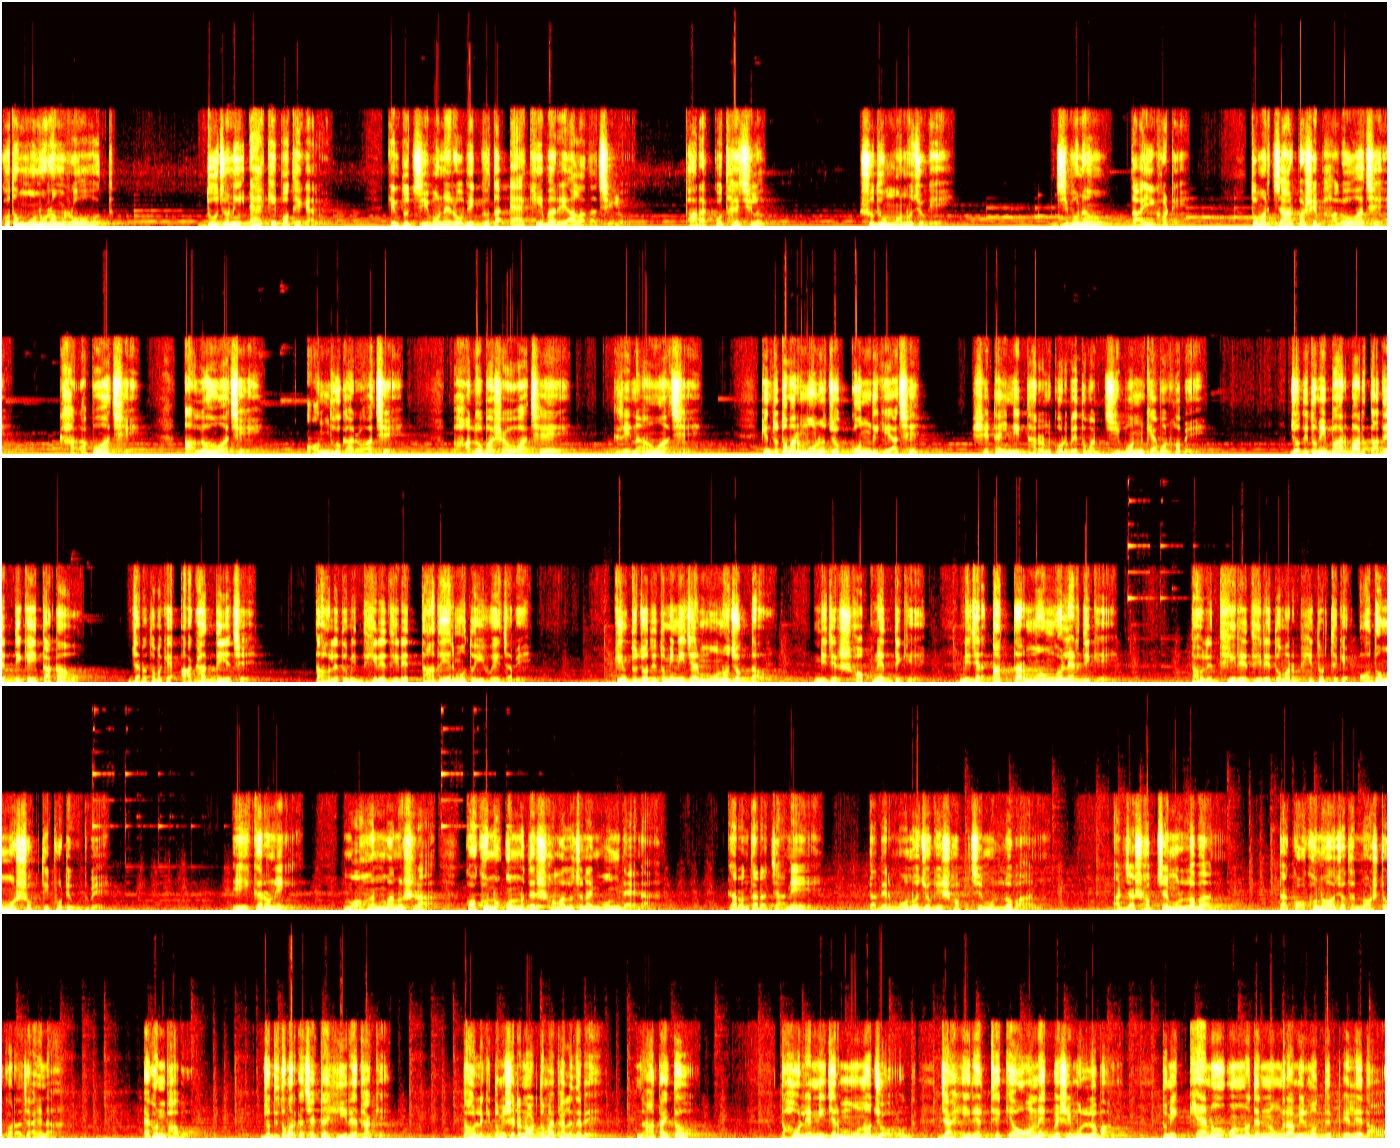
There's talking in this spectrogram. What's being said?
কত মনোরম রোদ। দুজনই একই পথে গেল, কিন্তু জীবনের অভিজ্ঞতা একেবারে আলাদা ছিল। ফারাক কোথায় ছিল? শুধু মনোযোগে। জীবনেও তাই ঘটে। তোমার চারপাশে ভালোও আছে খারাপও আছে, আলোও আছে, অন্ধকারও আছে, ভালোবাসাও আছে, ঘৃণাও আছে। কিন্তু তোমার মনোযোগ কোন দিকে আছে? সেটাই নির্ধারণ করবে তোমার জীবন কেমন হবে। যদি তুমি বারবার তাদের দিকেই তাকাও, যারা তোমাকে আঘাত দিয়েছে, তাহলে তুমি ধীরে ধীরে তাদের মতোই হয়ে যাবে। কিন্তু যদি তুমি নিজের মনোযোগ দাও, নিজের স্বপ্নের দিকে নিজের আত্মার মঙ্গলের দিকে, তাহলে ধীরে ধীরে তোমার ভিতর থেকে অদম্য শক্তি ফুটে উঠবে। এই কারণেই মহান মানুষরা কখনো অন্যদের সমালোচনায় মন দেয় না, কারণ তারা জানে তাদের মনোযোগই সবচেয়ে মূল্যবান। আর যা সবচেয়ে মূল্যবান, তা কখনো অযথা নষ্ট করা যায় না। এখন ভাবো, যদি তোমার কাছে একটা হিরে থাকে তাহলে কি তুমি সেটা নর্দমায় ফেলে দেবে? না, তাই তো। তাহলে নিজের মনোযোগ, যা হীরের থেকেও অনেক বেশি মূল্যবান, তুমি কেন অন্যদের নোংরামির মধ্যে ফেলে দাও?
